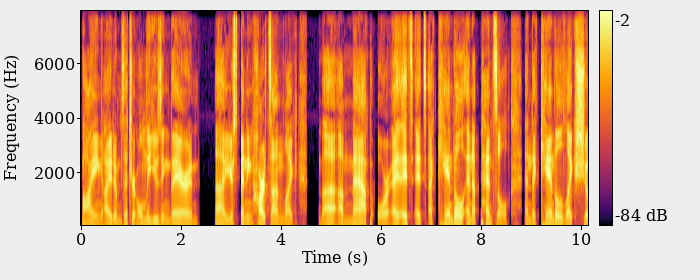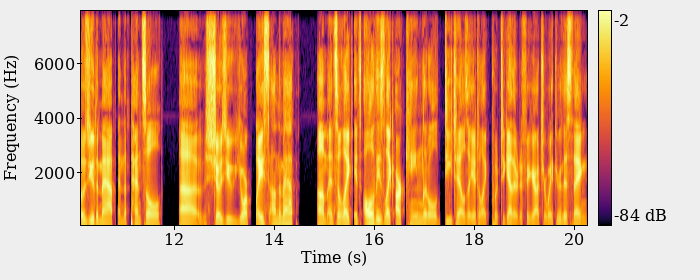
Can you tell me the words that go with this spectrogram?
buying items that you're only using there and uh, you're spending hearts on like uh, a map or uh, it's it's a candle and a pencil and the candle like shows you the map and the pencil uh, shows you your place on the map um, and so like it's all of these like arcane little details that you have to like put together to figure out your way through this thing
